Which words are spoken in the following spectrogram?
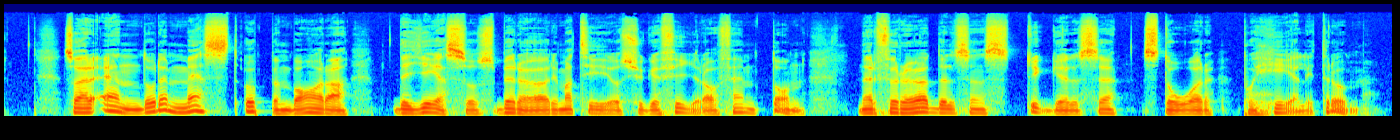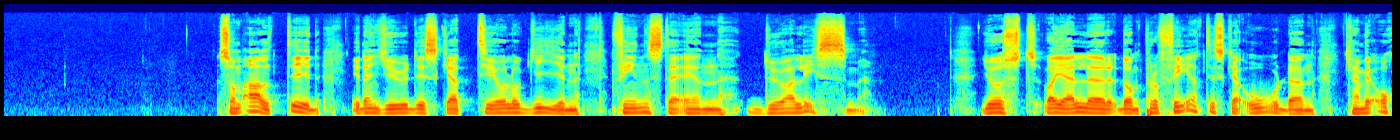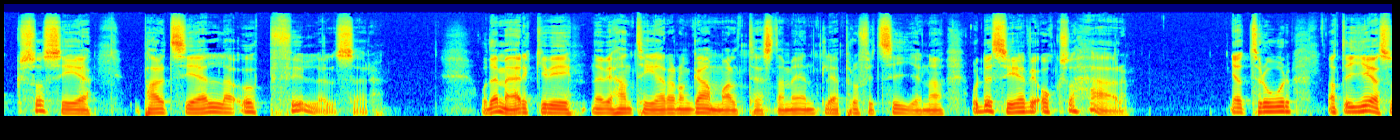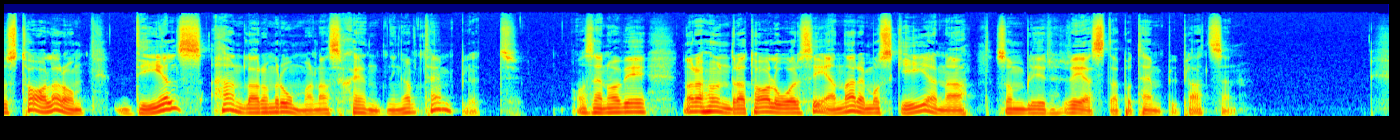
så är ändå det mest uppenbara det Jesus berör i Matteus 24 och 15 när förödelsens styggelse står på heligt rum. Som alltid i den judiska teologin finns det en dualism. Just vad gäller de profetiska orden kan vi också se partiella uppfyllelser. Och det märker vi när vi hanterar de gammaltestamentliga profetiorna och det ser vi också här. Jag tror att det Jesus talar om dels handlar om romarnas skändning av templet. Och sen har vi några hundratal år senare moskéerna som blir resta på tempelplatsen.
